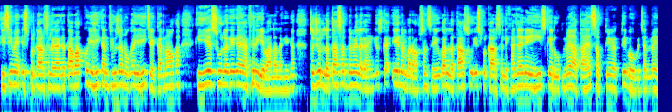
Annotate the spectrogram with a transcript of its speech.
किसी में इस प्रकार से लगाया जाता है। अब आपको यही कन्फ्यूज़न होगा, यही चेक करना होगा कि ये सु लगेगा या फिर ये वाला लगेगा। तो जो लता शब्द में लगाएँगे, उसका ए नंबर ऑप्शन सही होगा। लतासु इस प्रकार से लिखा जाएगा, यही इसके रूप में आता है सप्तमी व्यक्ति बहुवचन में।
